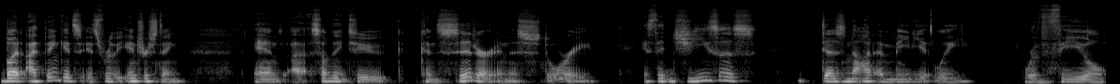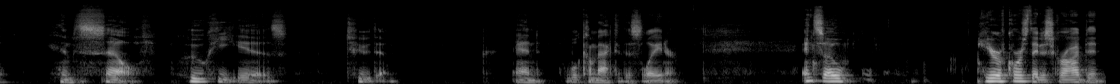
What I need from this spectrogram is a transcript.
But I think it's it's really interesting, and uh, something to consider in this story is that Jesus does not immediately reveal himself, who he is, to them. And we'll come back to this later. And so here, of course, they described it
